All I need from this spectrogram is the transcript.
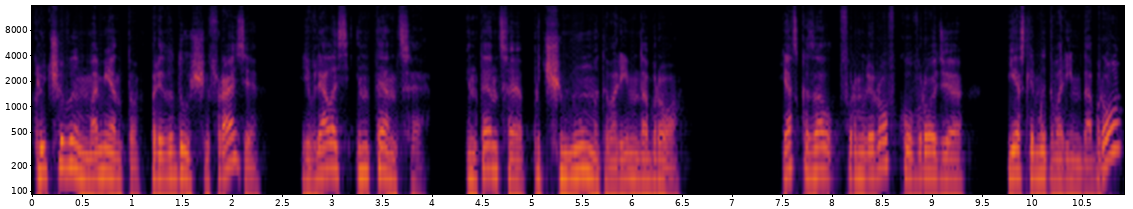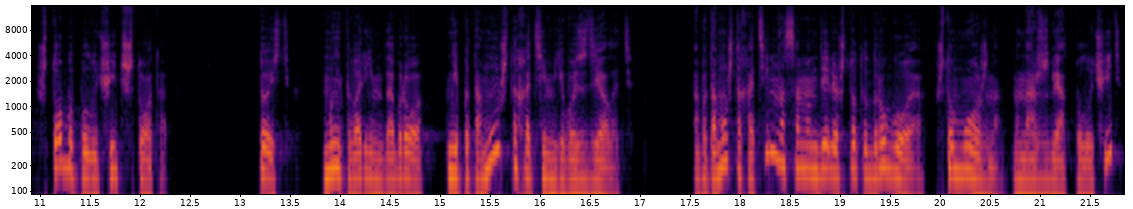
Ключевым моментом в предыдущей фразе являлась интенция. Интенция «почему мы творим добро?». Я сказал формулировку вроде если мы творим добро, чтобы получить что-то. То есть мы творим добро не потому, что хотим его сделать, а потому что хотим на самом деле что-то другое, что можно, на наш взгляд, получить,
